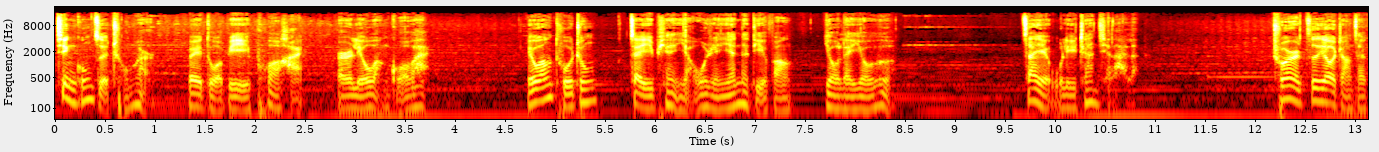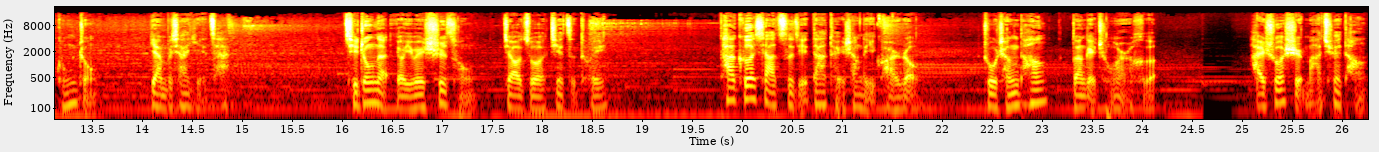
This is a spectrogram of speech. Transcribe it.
晋公子重耳为躲避迫害而流亡国外，流亡途中在一片杳无人烟的地方又累又饿，再也无力站起来了。重耳自幼长在宫中，咽不下野菜。其中呢，有一位侍从叫做介子推，他割下自己大腿上的一块肉，煮成汤端给重耳喝，还说是麻雀汤。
